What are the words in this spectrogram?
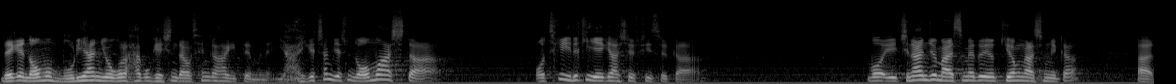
내게 너무 무리한 욕을 하고 계신다고 생각하기 때문에 야 이게 참 예수 너무하시다. 어떻게 이렇게 얘기하실 수 있을까? 뭐 지난주 말씀에도 기억나십니까? 아,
